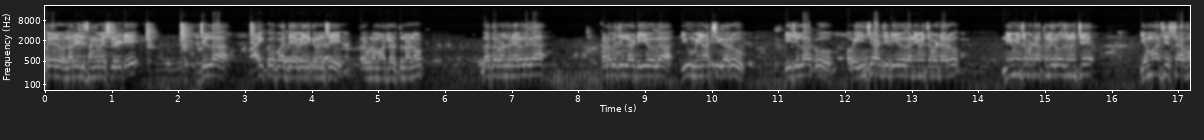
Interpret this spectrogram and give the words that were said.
పేరు నరెడ్డి సంగమేశ్వరెడ్డి జిల్లా ఐక్యోపాధ్యాయ వేదిక నుంచి తరపున మాట్లాడుతున్నాను. గత రెండు నెలలుగా కడప జిల్లా డిఈఓగా యు మీనాక్షి గారు ఈ జిల్లాకు ఒక ఇన్ఛార్జి డిఈఓగా నియమించబడ్డారు. నియమించబడిన తొలి రోజు నుంచే ఎంఆర్సీ స్టాఫ్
